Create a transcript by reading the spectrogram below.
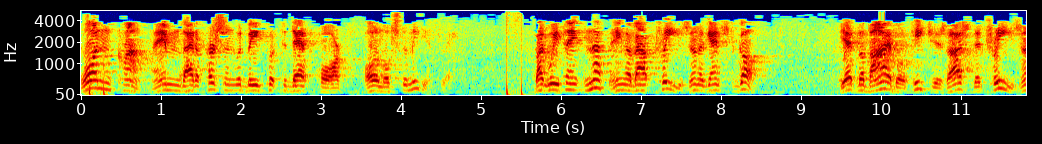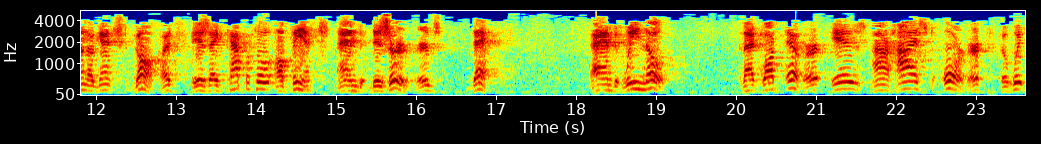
one crime that a person would be put to death for almost immediately. But we think nothing about treason against God. Yet the Bible teaches us that treason against God is a capital offense and deserves death. And we know that whatever is our highest order to which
